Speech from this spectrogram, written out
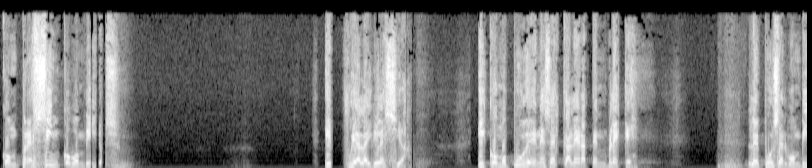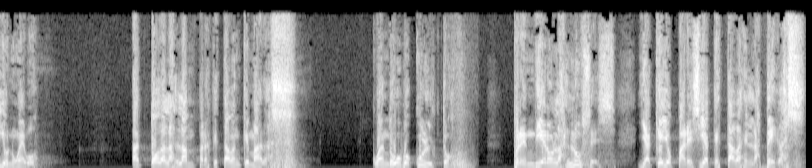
Compré cinco bombillos y fui a la iglesia y como pude en esa escalera tembleque, le puse el bombillo nuevo a todas las lámparas que estaban quemadas. Cuando hubo culto, prendieron las luces y aquello parecía que estabas en Las Vegas.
